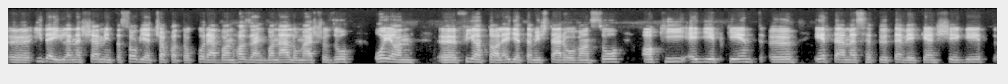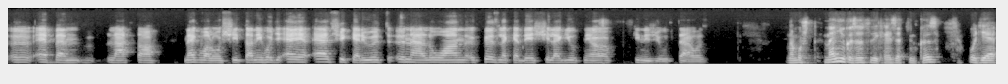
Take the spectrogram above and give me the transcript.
ö, ideiglenesen, mint a szovjet csapatok korábban hazánkban állomásozó, olyan ö, fiatal egyetemistáról van szó, aki egyébként ö, értelmezhető tevékenységét ö, ebben látta megvalósítani, hogy el, elsikerült önállóan közlekedésileg jutni a Kinizsi utcához. Na most menjünk az ötödik helyzetünkhöz. Ugye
